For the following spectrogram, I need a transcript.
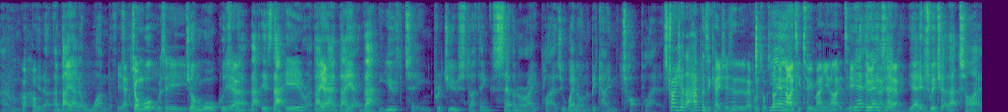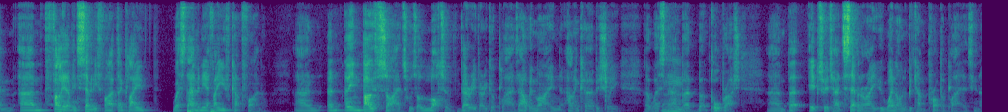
and you know, and they had a wonderful. yeah. time. John Wark was he? John Wark was Yeah. that, that is that era. They Yeah. had they that youth team produced I think seven or eight players who went on and became top players. Strange how that happens occasionally, isn't it? Everyone talks about Yeah. the '92 Man United team. Yeah, doing yeah, that, exactly. Yeah. Ipswich at that time. Um, funnily enough, in '75 they played West Ham in the FA Youth Cup final, and and I mean both sides was a lot of very very good players. Alvin Martin, Alan Curbishley at West Mm. Ham, but, but Paul Brush. Um, but Ipswich had seven or eight who went on to become proper players, you know.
